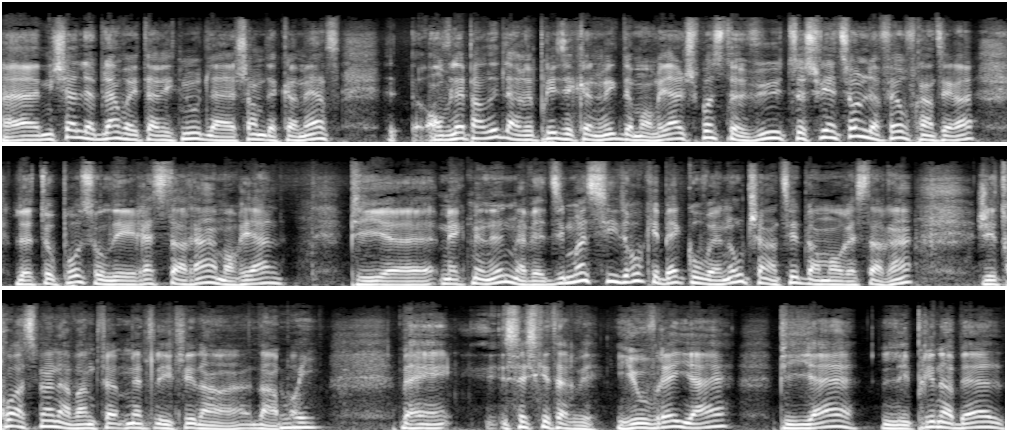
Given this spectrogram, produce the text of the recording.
Euh, Michel Leblanc va être avec nous de la Chambre de commerce. On voulait parler de la reprise économique de Montréal. Je sais pas si tu as vu. Tu te souviens-tu, on l'a fait au Frontiera, le topo sur les restaurants à Montréal? Puis euh, Macmillan m'avait dit, moi, si Hydro-Québec ouvre un autre chantier devant mon restaurant, j'ai trois semaines avant de faire, mettre les clés dans, dans porte. Oui. Ben, c'est ce qui est arrivé. Il ouvrait hier, puis hier, les prix Nobel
